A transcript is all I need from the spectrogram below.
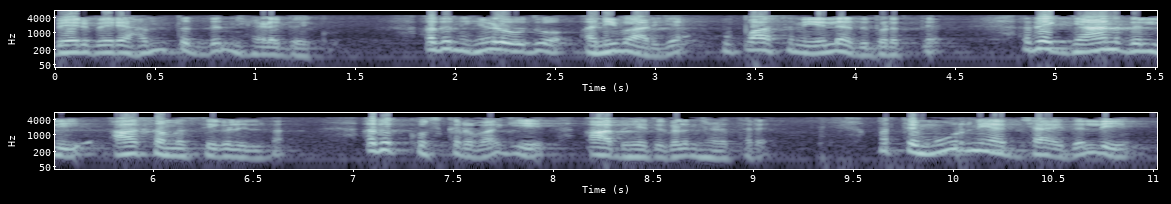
ಬೇರೆ ಬೇರೆ ಹಂತದ್ದನ್ನು ಹೇಳಬೇಕು. ಅದನ್ನು ಹೇಳುವುದು ಅನಿವಾರ್ಯ. ಉಪಾಸನೆಯಲ್ಲಿ ಅದು ಬರುತ್ತೆ. ಅದೇ ಜ್ಞಾನದಲ್ಲಿ ಆ ಸಮಸ್ಯೆಗಳಿಲ್ವ ಅದಕ್ಕೋಸ್ಕರವಾಗಿ ಆ ಭೇದಗಳನ್ನು ಹೇಳ್ತಾರೆ. ಮತ್ತೆ ಮೂರನೇ ಅಧ್ಯಾಯದಲ್ಲಿ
